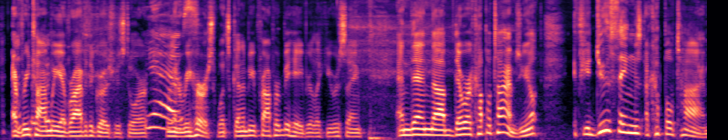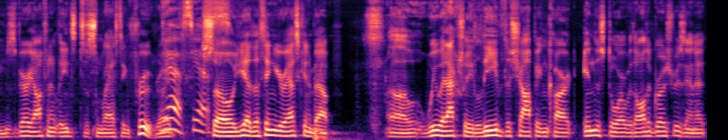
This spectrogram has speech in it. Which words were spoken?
every time we arrive at the grocery store. We're going to rehearse what's going to be proper behavior, like you were saying. And then uh, there were a couple times. You know, if you do things a couple times, very often it leads to some lasting fruit, right? Yes, yes. So yeah, the thing you're asking about. Uh, we would actually leave the shopping cart in the store with all the groceries in it.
